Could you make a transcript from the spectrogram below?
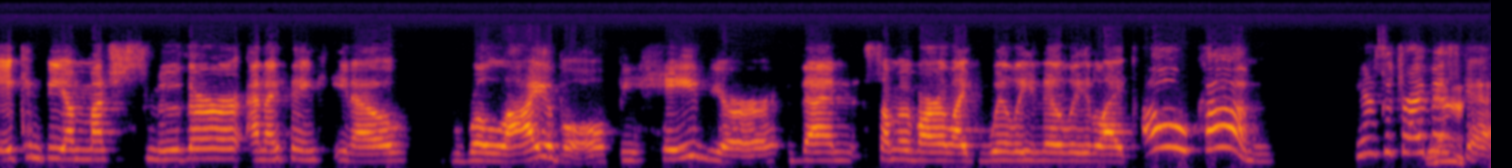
it can be a much smoother and I think you know reliable behavior than some of our like willy-nilly like oh come here's a dry biscuit yeah.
